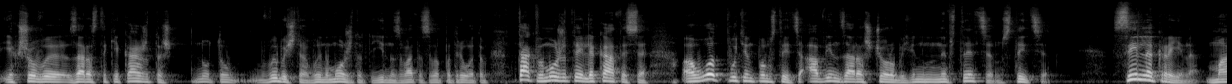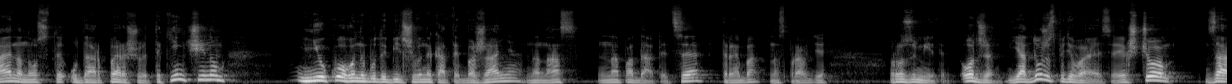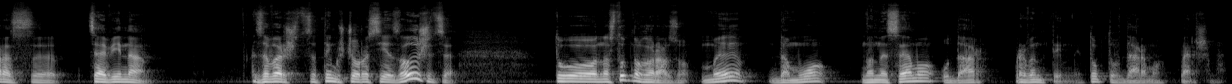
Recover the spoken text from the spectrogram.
якщо ви зараз таке кажете, ну то вибачте, ви не можете тоді називати себе патріотом. Так, ви можете лякатися. А от Путін помститься. А він зараз що робить? Він не мститься, мститься. Сильна країна має наносити удар першою. Таким чином ні у кого не буде більше виникати бажання на нас нападати. Це треба насправді розуміти. Отже, я дуже сподіваюся, якщо зараз е, ця війна завершиться тим, що Росія залишиться, то наступного разу ми дамо, нанесемо удар превентивний, тобто вдаримо першими.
